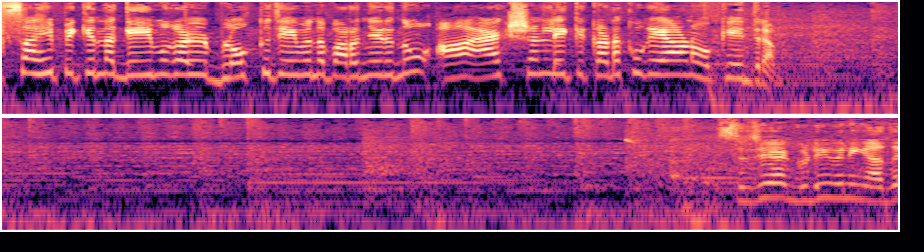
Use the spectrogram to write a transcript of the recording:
പ്രോത്സാഹിപ്പിക്കുന്ന ഗെയിമുകൾ ബ്ലോക്ക് ചെയ്യുമെന്ന് പറഞ്ഞിരുന്നു. ആ ആക്ഷനിലേക്ക് കടക്കുകയാണോ കേന്ദ്രം? സുജയ ഗുഡ് ഈവനിങ് അത്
